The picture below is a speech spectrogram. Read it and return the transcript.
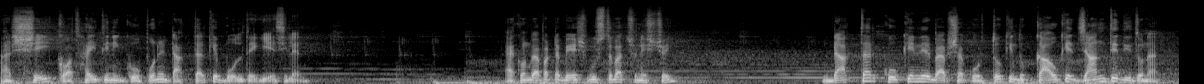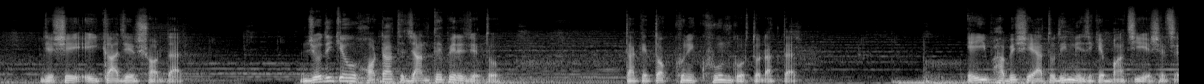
আর সেই কথাই তিনি গোপনে ডাক্তারকে বলতে গিয়েছিলেন। এখন ব্যাপারটা বেশ বুঝতে পারছ নিশ্চয়ই। ডাক্তার কোকেনের ব্যবসা করত, কিন্তু কাউকে জানতে দিত না যে সে এই কাজের সর্দার। যদি কেউ হঠাৎ জানতে পেরে যেত, তাকে তক্ষুনি খুন করত ডাক্তার। এইভাবে সে এতদিন নিজেকে বাঁচিয়ে এসেছে।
